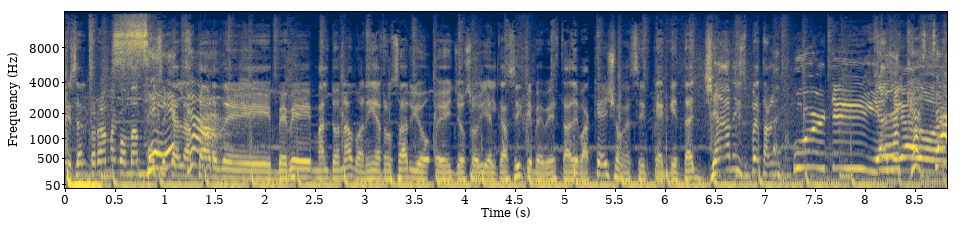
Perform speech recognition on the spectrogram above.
93, señores. El programa con más música en la tarde. Bebé Maldonado, Anía Rosario. eh, yo soy el cacique. Bebé está de vacation. Así que aquí está Janis Betancourt. Y ha La llegado. casa.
